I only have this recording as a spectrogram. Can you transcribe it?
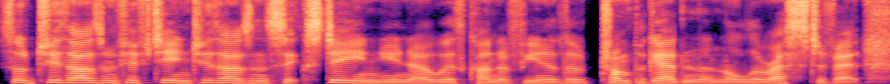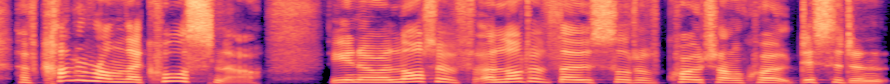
sort of 2015, 2016, you know, with kind of you know the Trumpageddon and all the rest of it, have kind of run their course now. You know, a lot of a lot of those sort of quote unquote dissident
